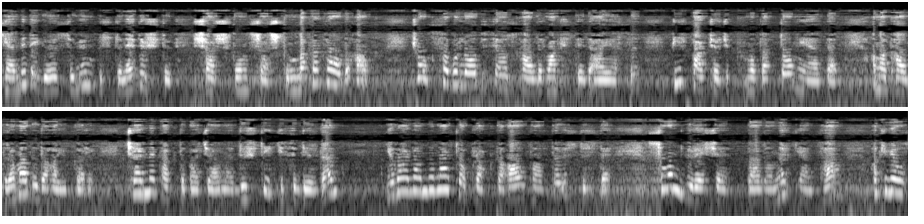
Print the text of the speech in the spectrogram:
Kendi de göğsünün üstüne düştü. Şaşkın şaşkın baka kaldı halk. Çok sabırlı Odysseus kaldırmak istedi Ayası. Bir parçacık kımıldattı onu yerden. Ama kaldıramadı daha yukarı. Çelme taktı bacağına. Düştü ikisi birden. Yuvarlandılar toprakta alt alta üst üste. Son güreşe davranırken tam Akileus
